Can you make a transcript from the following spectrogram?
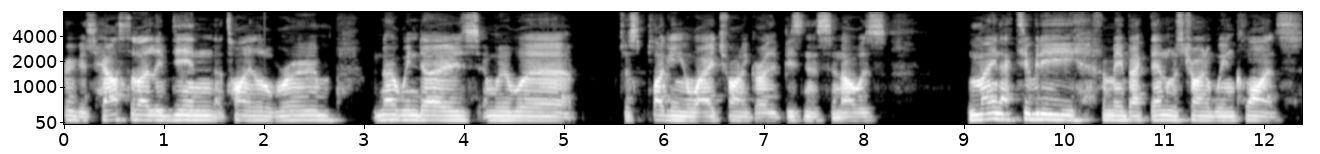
previous house that I lived in, a tiny little room, no windows, and we were just plugging away trying to grow the business. And I was the main activity for me back then was trying to win clients.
